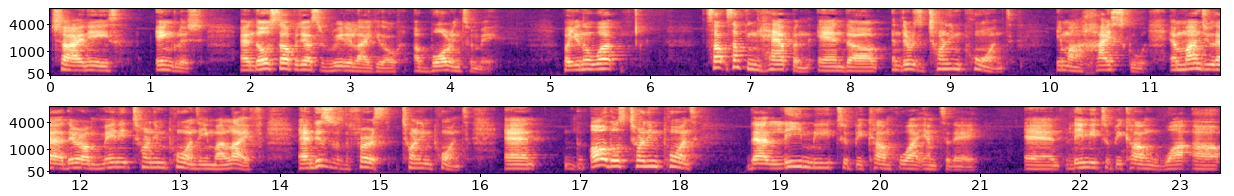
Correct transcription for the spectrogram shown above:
Chinese, English and those subjects really like you know are boring to me but you know what so, something happened and uh, and there was a turning point in my high school. And mind you that there are many turning points in my life. And this was the first turning point. And all those turning points that lead me to become who i am today and lead me to become uh,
